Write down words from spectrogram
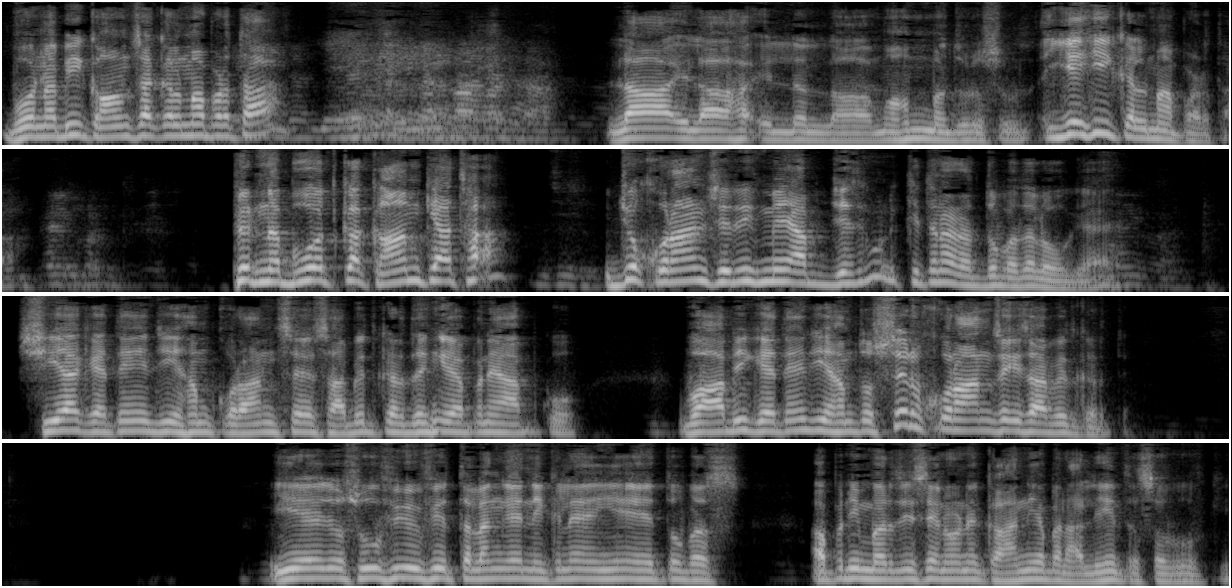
وہ نبی کون سا کلمہ پڑھتا؟ لا الہ الا اللہ محمد رسول یہی کلمہ پڑھتا۔ پھر نبوت کا کام کیا تھا؟ جو قرآن شریف میں اب جیسے کتنا رد و بدل ہو گیا ہے۔ شیعہ کہتے ہیں جی ہم قرآن سے ثابت کر دیں گے اپنے آپ کو۔ وہ ابھی کہتے ہیں جی ہم تو صرف قرآن سے ہی ثابت کرتے یہ جو صوفی وفی تلنگے نکلے ہیں، یہ تو بس اپنی مرضی سے انہوں نے کہانیاں بنا لی ہیں تصوف کی۔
